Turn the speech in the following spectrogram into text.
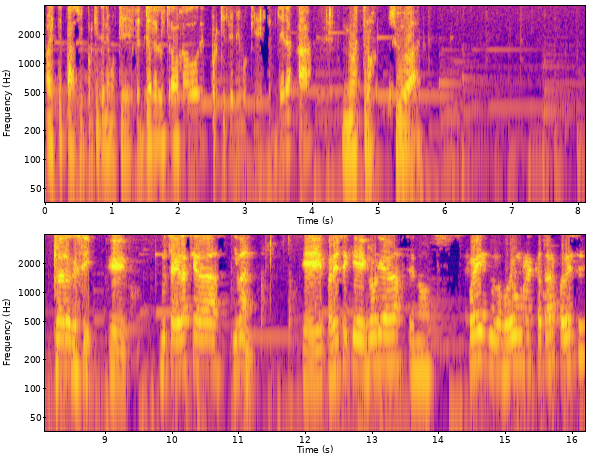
a este espacio, porque tenemos que defender a los trabajadores, porque tenemos que defender a, a nuestros ciudadanos. Claro que sí. Eh, muchas gracias, Iván. Eh, parece que Gloria se nos fue, no lo podemos rescatar, parece.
